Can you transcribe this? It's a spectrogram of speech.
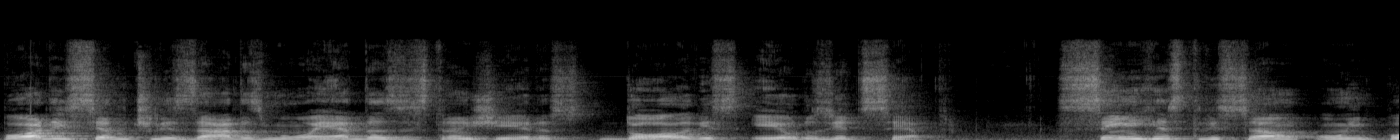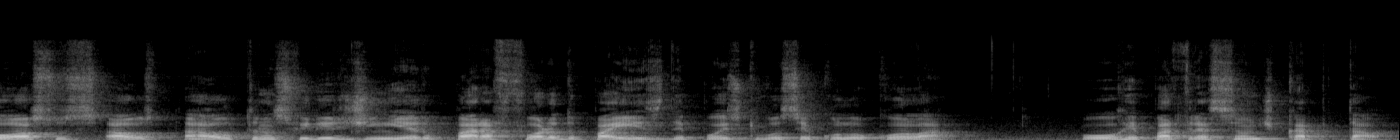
Podem ser utilizadas moedas estrangeiras, dólares, euros e etc., sem restrição ou impostos ao, ao transferir dinheiro para fora do país, depois que você colocou lá, ou repatriação de capital.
